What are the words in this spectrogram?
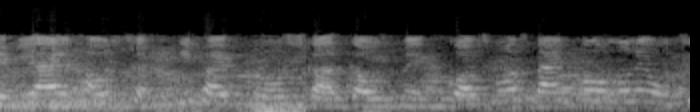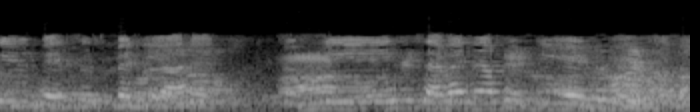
AVI house seventy five crore कार का उसमें कॉस्मोस बैंक को उन्होंने उसी बेसिस पे दिया है फिफ्टी सेवन या फिफ्टी एट करोड़ का।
